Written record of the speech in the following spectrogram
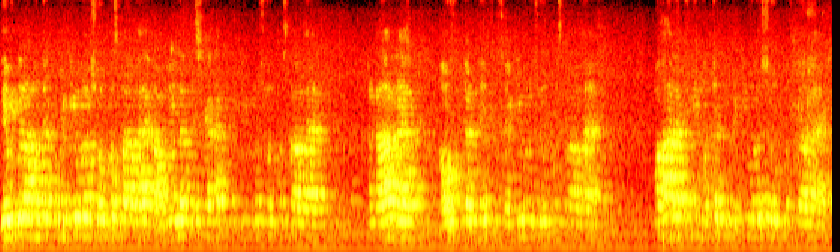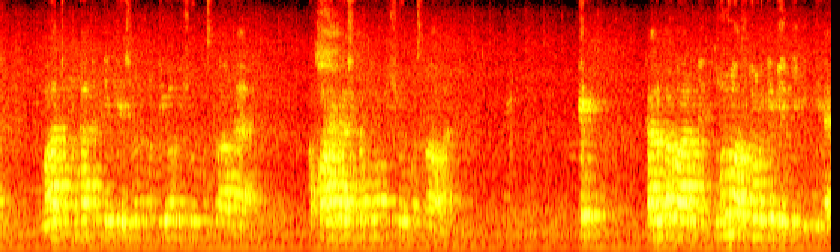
ਦੇਵਤਲਾ ਮੰਦਰ ਕਮੇਟੀ ਵੱਲੋਂ ਸ਼ੋਭ ਪ੍ਰਸਤਾਵ ਹੈ ਕਾਮਲੀ ਦਾ ਤੇ ਸ਼ਹਿਰਾ ਕਮੇਟੀ ਵੱਲੋਂ ਸ਼ੋਭ ਪ੍ਰਸਤਾਵ ਹੈ। ਕੰਗਾਰ ਰਾਜ ਹਾਊਸ ਪਲੈਨਿੰਗ ਸੁਸਾਇਟੀ ਵੱਲੋਂ ਸ਼ੋਭ ਪ੍ਰਸਤਾਵ ਹੈ। महालक्ष्मी मंदिर कमेटी वालों शोक प्रस्ताव है। महाचमुंडा नंदी केशवर मंडी वालों शोक प्रस्ताव है। अपार आश्रम वालों भी शोक प्रस्ताव है। एक कल परिवार ने दोनों हाथ जोड़ के बेनती की है।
